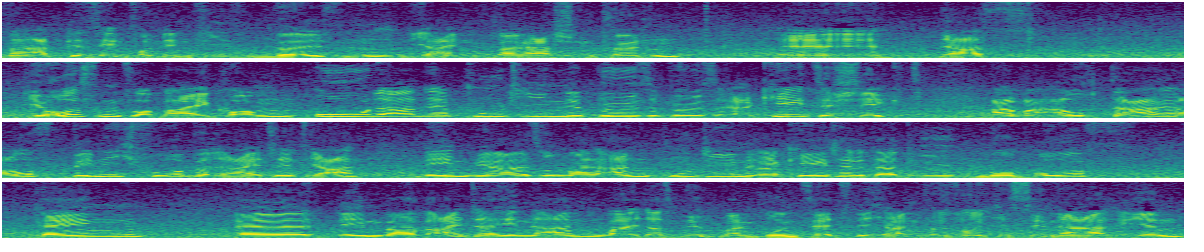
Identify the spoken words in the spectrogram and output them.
mal abgesehen von den fiesen Wölfen, die einen überraschen können, äh, dass die Russen vorbeikommen oder der Putin eine böse, böse Rakete schickt. Aber auch darauf bin ich vorbereitet. Ja? Nehmen wir also mal an, Putin, Rakete da drüben, Bobov, Peng, äh, nehmen wir weiterhin an, weil das nimmt man grundsätzlich an für solche Szenarien,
